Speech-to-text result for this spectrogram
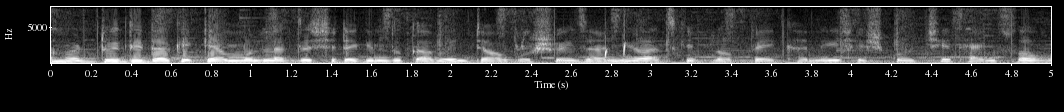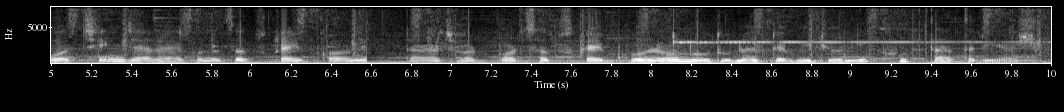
আমার দুই দিদাকে কেমন লাগছে সেটা কিন্তু কমেন্টে অবশ্যই জানিও। আজকে ব্লগটা এখানেই শেষ করছি। থ্যাংকস ফর ওয়াচিং যারা এখনও সাবস্ক্রাইব করেনি, তারা ঝটপট সাবস্ক্রাইব করেও নতুন একটা ভিডিও নিয়ে খুব তাড়াতাড়ি আসব।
